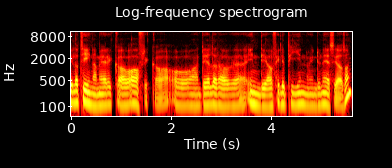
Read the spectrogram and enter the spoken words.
i Latin-Amerika og Afrika og deler av uh, India, Filippinene og Indonesia og sånn,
